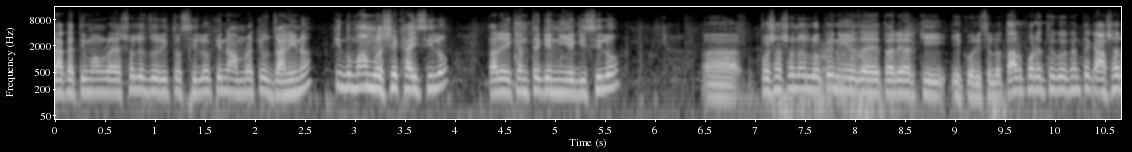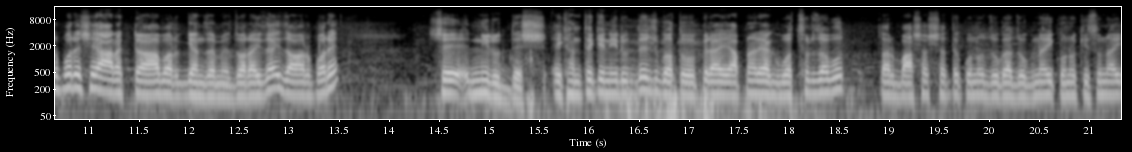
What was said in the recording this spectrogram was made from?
ডাকাতি মামলায় আসলে জড়িত ছিল কিনা আমরা কেউ জানি না, কিন্তু মামলা সে খাইছিল, তারা এখান থেকে নিয়ে গিয়েছিল প্রশাসনের লোকে নিয়ে যায়, তারে আর কি ই করেছিল। তারপরে থেকে ওখান থেকে আসার পরে সে আর একটা আবার গ্যাঞ্জামে জড়াই যায়, যাওয়ার পরে সে নিরুদ্দেশ। এখান থেকে নিরুদ্দেশ গত প্রায় আপনার এক বছর যাবৎ তার বাসার সাথে কোনো যোগাযোগ নাই, কোনো কিছু নাই।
